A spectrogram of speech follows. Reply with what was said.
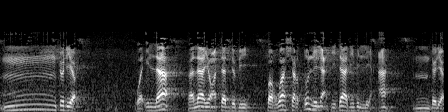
Hmm tu dia. Wa illa fala yu'taddu bi fa huwa syartun lil i'tidadi bil li'an. Hmm tu dia.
